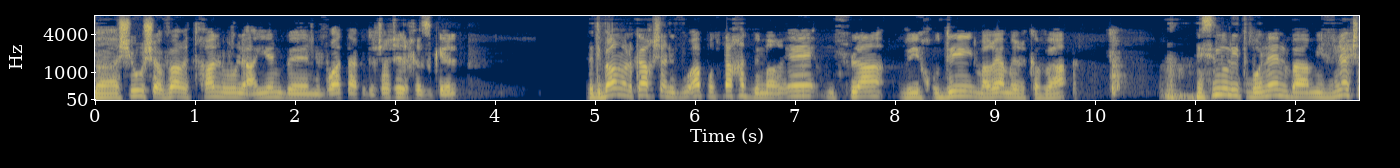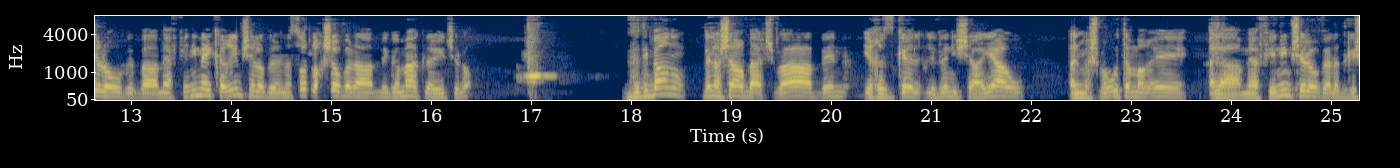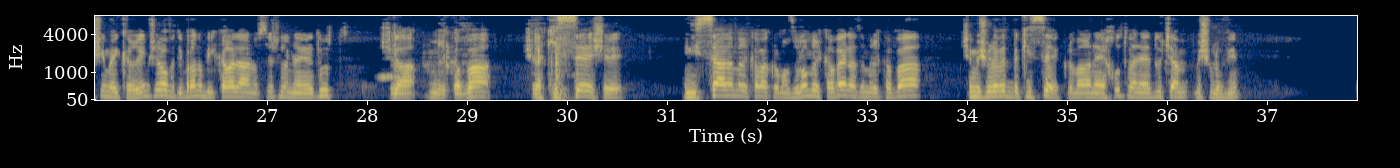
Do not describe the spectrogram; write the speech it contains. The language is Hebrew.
בשיעור שעבר התחלנו לעיין בנבואת ההקדשה של יחזקאל ודיברנו על כך שהנבואה פותחת במראה מופלא וייחודי, מראה המרכבה. ניסינו להתבונן במבנה שלו ובמאפיינים העיקריים שלו ולנסות לחשוב על המגמה הכללית שלו. ודיברנו בין השאר בהשוואה בין יחזקאל לבין ישעיהו, על משמעות המראה, על המאפיינים שלו ועל הדגשים העיקריים שלו, ודיברנו בעיקר על הנושא של הניידות של המרכבה של הכיסא שנישא על המרכבה, כלומר זה לא מרכבה אלא זה מרכבה שמשולבת בכיסא, כלומר הנייחות והניידות שם משולבים.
